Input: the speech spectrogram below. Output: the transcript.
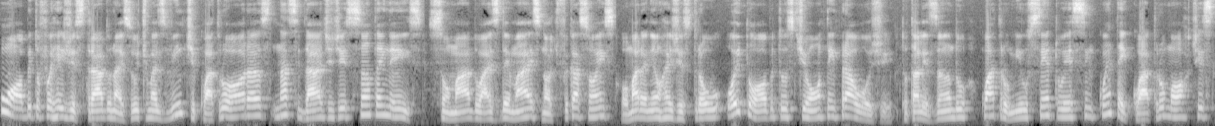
Um óbito foi registrado nas últimas 24 horas na cidade de Santa Inês. Somado às demais notificações, o Maranhão registrou oito óbitos de ontem para hoje, totalizando 4.154 mortes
